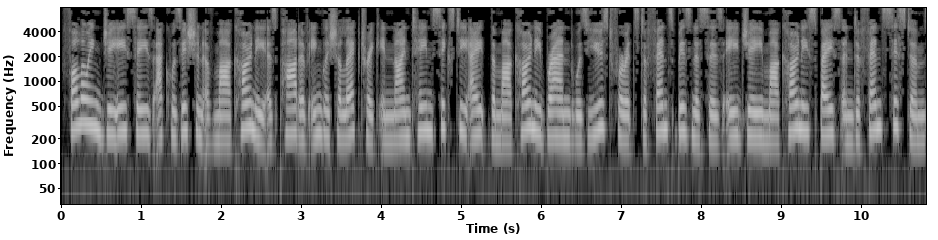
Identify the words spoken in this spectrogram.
Following GEC's acquisition of Marconi as part of English Electric in 1968 the Marconi brand was used for its defense businesses e.g. Marconi Space and Defense Systems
